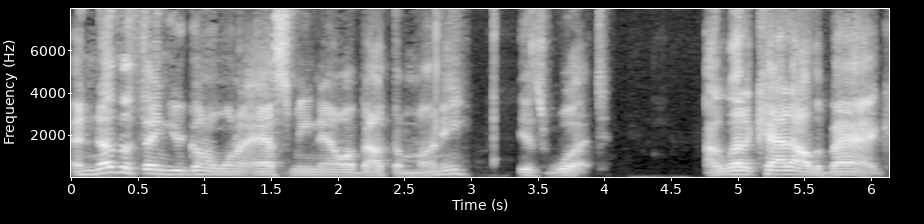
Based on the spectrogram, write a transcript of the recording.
another thing you're going to want to ask me now about the money is what? I let a cat out of the bag,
